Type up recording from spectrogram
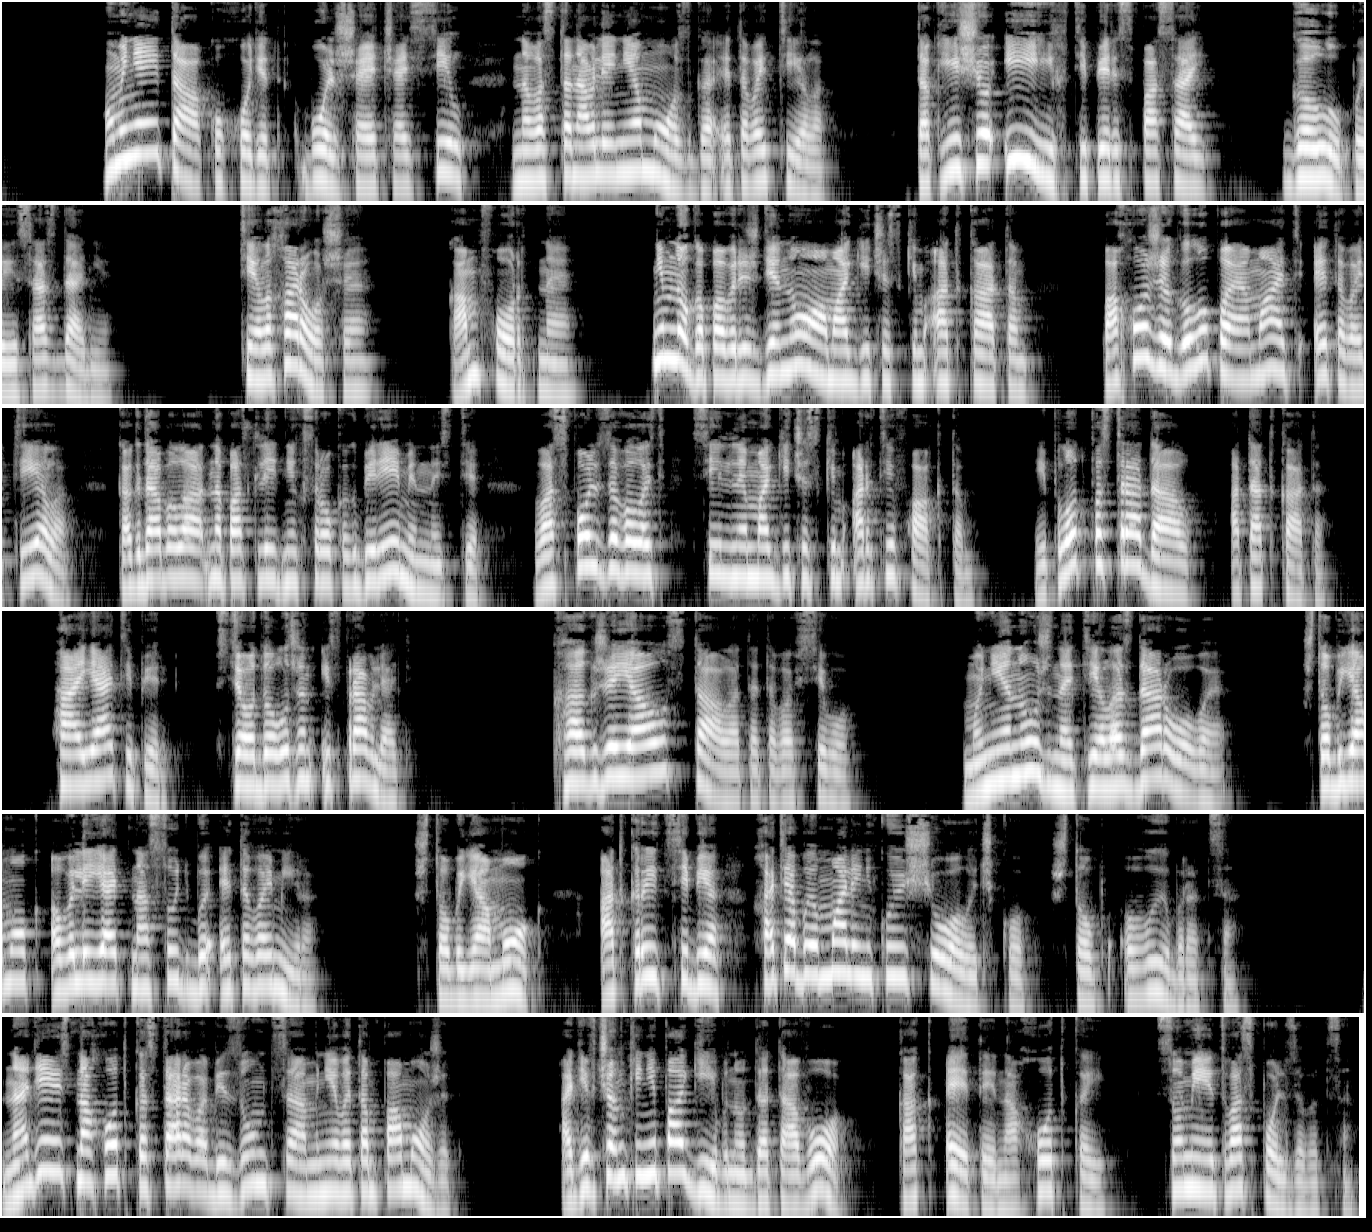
У меня и так уходит большая часть сил на восстановление мозга этого тела. Так еще и их теперь спасай, глупые создания. Тело хорошее, комфортное, немного повреждено магическим откатом, Похоже, глупая мать этого тела, когда была на последних сроках беременности, воспользовалась сильным магическим артефактом, и плод пострадал от отката. А я теперь все должен исправлять. Как же я устал от этого всего. Мне нужно тело здоровое, чтобы я мог влиять на судьбы этого мира, чтобы я мог открыть себе хотя бы маленькую щелочку, чтоб выбраться. Надеюсь, находка старого безумца мне в этом поможет. а девчонки не погибнут до того, как этой находкой сумеют воспользоваться.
